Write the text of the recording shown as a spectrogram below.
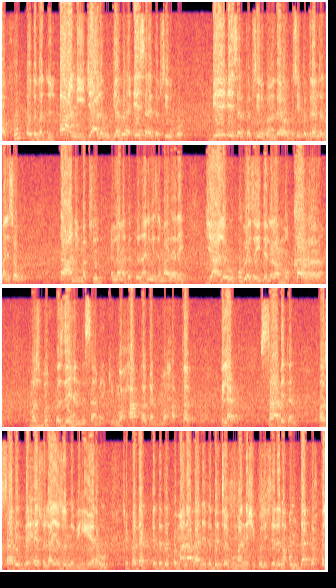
مفهوم او د مدلول اعنی جعله بیا ګره ای سره تفسیر کو بیا ای سره تفسیر کو نه دا ورپسې په دریم ځل باندې سوګو اعنی مقصود علامه تبتزانی زماده ده جعله وګرځي دلرا مقررا مضبوط په ذهن د سامع کې محققا محقق کلک ثابتا او ثابت بحيث لا يظن به غيره چې په دک د د په معنا باندې د بل چا ګمان نشي کولای چې دنه هم دک خپل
